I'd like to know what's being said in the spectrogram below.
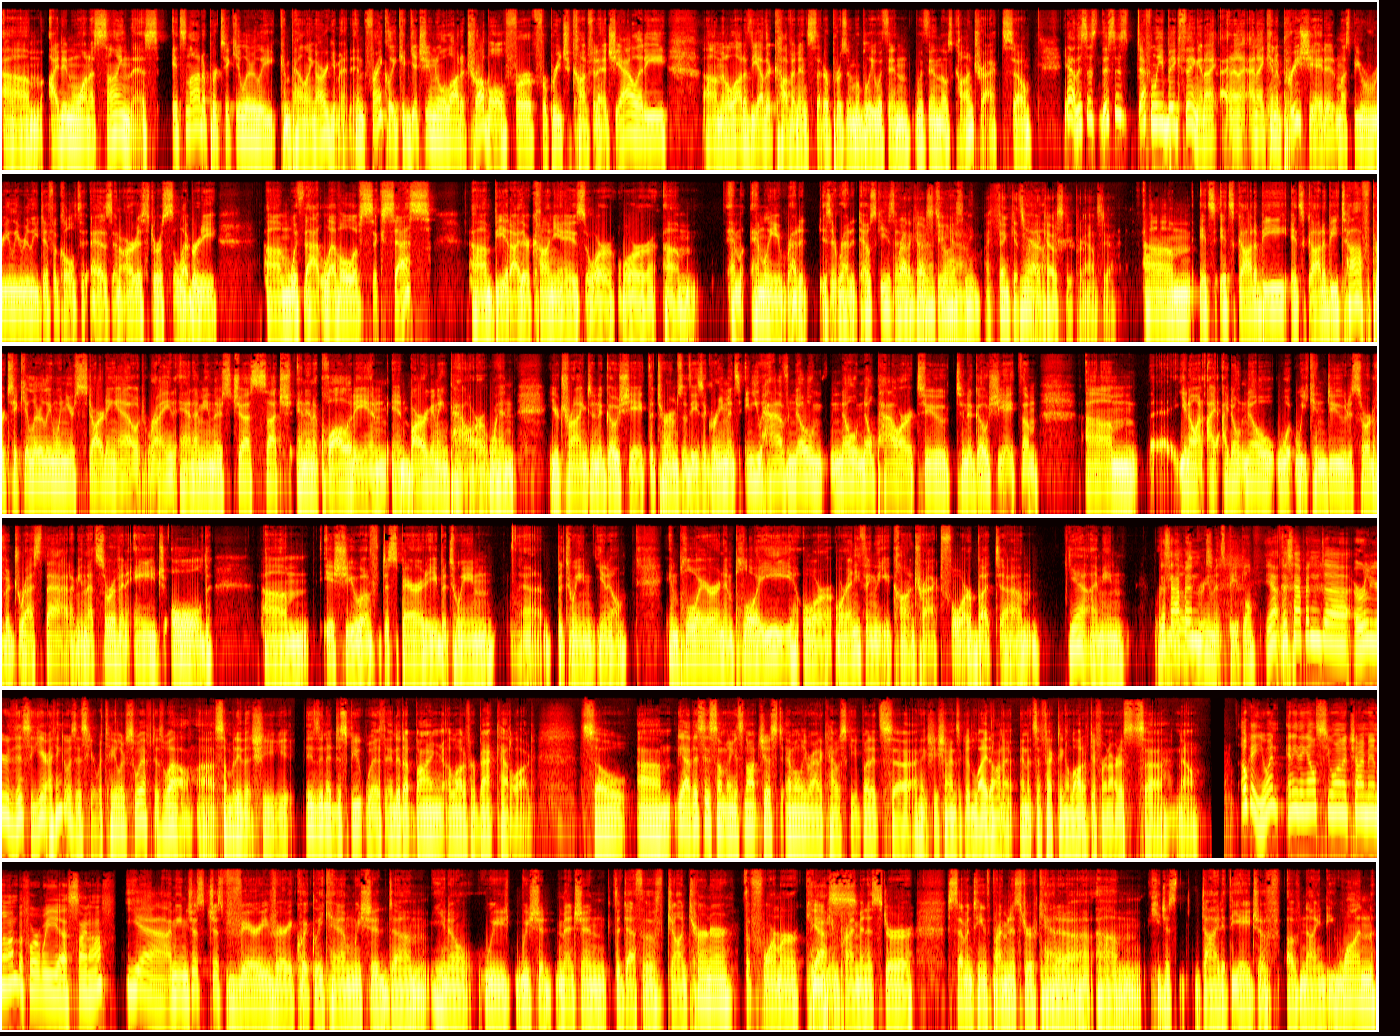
um, I didn't want to sign this. It's not a particularly compelling argument, and frankly, could get you into a lot of trouble for for breach of confidentiality um, and a lot of the other covenants that are presumably within within those contracts. So, yeah, this is this is definitely a big thing, and I and I, and I can appreciate it. It must be really really difficult as an artist or a celebrity um, with that level of success, um, be it either Kanye's or or um, Em- Emily Radid, is it Radidowski? Is that Radikowski, her last name? I think it's Yeah. Radikowski pronounced, yeah. um, it's it's got to be it's got to be tough, particularly when you're starting out, right? And I mean, there's just such an inequality in in bargaining power when you're trying to negotiate the terms of these agreements, and you have no no no power to to negotiate them. Um, you know, and I I don't know what we can do to sort of address that. I mean, that's sort of an age old um, issue of disparity between uh, between you know employer and employee or or anything that you contract for. But um, yeah, I mean, This happened- agreements, people. Yeah, this happened uh, earlier this year. I think it was this year with Taylor Swift as well. Uh, somebody that she is in a dispute with ended up buying a lot of her back catalog. So um, yeah, this is something. It's not just Emily Ratajkowski, but it's uh, I think she shines a good light on it, and it's affecting a lot of different artists uh, now. Okay, you want anything else you want to chime in on before we uh, sign off? Yeah, I mean, just just very very quickly, Cam. We should, um, you know, we we should mention the death of John Turner, the former Canadian Yes. Prime Minister, seventeenth Prime Minister of Canada. Um, he just died at the age of of ninety one.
